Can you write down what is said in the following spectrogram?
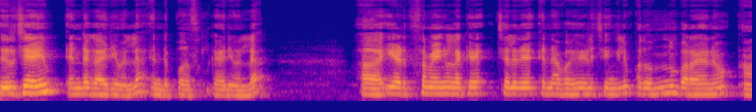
തീർച്ചയായും എന്റെ കാര്യമല്ല എന്റെ പേഴ്സണൽ കാര്യമല്ല. ഈ അടുത്ത സമയങ്ങളിലൊക്കെ ചിലർ എന്നെ അവഹേളിച്ചെങ്കിലും അതൊന്നും പറയാനോ ആ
